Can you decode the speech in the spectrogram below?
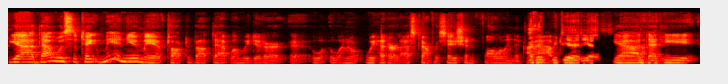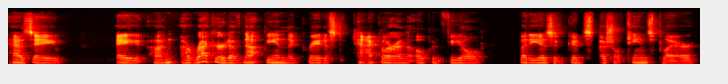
Yeah, that was the take. Me and you may have talked about that when we did our uh, when we had our last conversation following the draft. I think we did. Yes. Yeah, Uh-huh. that he has a, a a a record of not being the greatest tackler in the open field, but he is a good special teams player.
